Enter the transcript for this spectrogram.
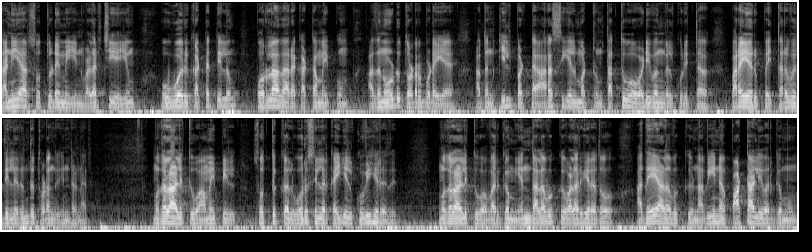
தனியார் சொத்துடைமையின் வளர்ச்சியையும் ஒவ்வொரு கட்டத்திலும் பொருளாதார கட்டமைப்பும் அதனோடு தொடர்புடைய அதன் கீழ்ப்பட்ட அரசியல் மற்றும் தத்துவ வடிவங்கள் குறித்த வரையறுப்பை தருவதிலிருந்து தொடங்குகின்றனர். முதலாளித்துவ அமைப்பில் சொத்துக்கள் ஒரு சிலர் கையில் குவிகிறது. முதலாளித்துவ வர்க்கம் எந்த அளவுக்கு வளர்கிறதோ அதே அளவுக்கு நவீன பாட்டாளி வர்க்கமும்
